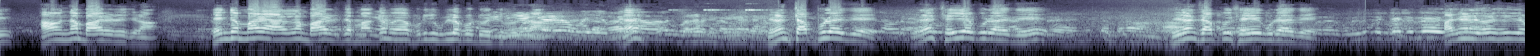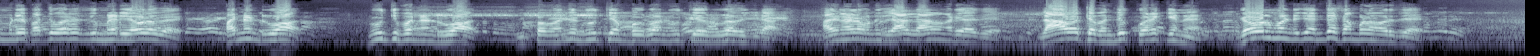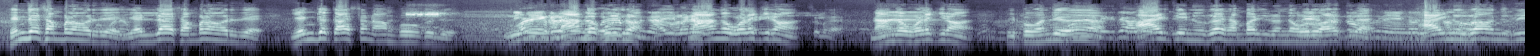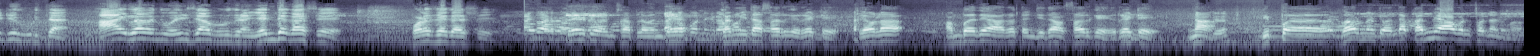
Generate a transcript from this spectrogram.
அவன் தான் பார் எடுக்கிறான். எங்க மாதிரி ஆளெல்லாம் பார் எடுத்த மக்கள் பிடிச்சி உள்ள போட்டு வச்சு போடுறான் ஆ? இதெல்லாம் தப்புல இது. இதெல்லாம் செய்யக்கூடாது. இதெல்லாம் தப்பு செய்யக்கூடாது. பதினேழு வருஷத்துக்கு முன்னாடி பத்து வருஷத்துக்கு முன்னாடி எவ்வளவு? பன்னெண்டு ரூபா. நூற்றி பன்னெண்டு ரூபா. இப்போ வந்து நூற்றி ஐம்பது ரூபா நூற்றி அறுபது ரூபா வைக்கிறா. அதனால உனக்கு யார் லாபம் கிடையாது. லாபத்தை வந்து குறைக்கணும். கவர்மெண்ட்டுக்கு எந்த சம்பளம் வருது? எந்த சம்பளம் வருது? எல்லா சம்பளம் வருது. எங்கள் காசு தான் நாம் போகுது. நீங்க எங்களுக்கு நாங்க வந்து உதவி கொடுக்குறோம். பண்ணுங்க. நாங்க உழைக்கிறோம். நாங்க உழைக்கிறோம். இப்போ வந்து ஆயிரத்தி ஐநூறுரூவா சம்பாதிச்சிட்டு வந்தேன் ஒரு வாரத்தில். ஐநூறுரூவா வந்து வீட்டுக்கு கொடுத்தேன். ஆயிரம் ரூபா வந்து ஒயின் ஷாப் கொடுக்குறேன். எந்த காசு? உழைச்ச காசு. ரேட்டு ஒயின் ஷாப்பில் வந்து கம்மி தான் சருக்கு ரேட்டு. எவ்வளோ? ஐம்பது அறுபத்தஞ்சு தான் சருக்கு ரேட்டு. இப்போ கவர்மெண்ட் வந்தால் கம்மியாகும்னு சொன்னானுங்க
